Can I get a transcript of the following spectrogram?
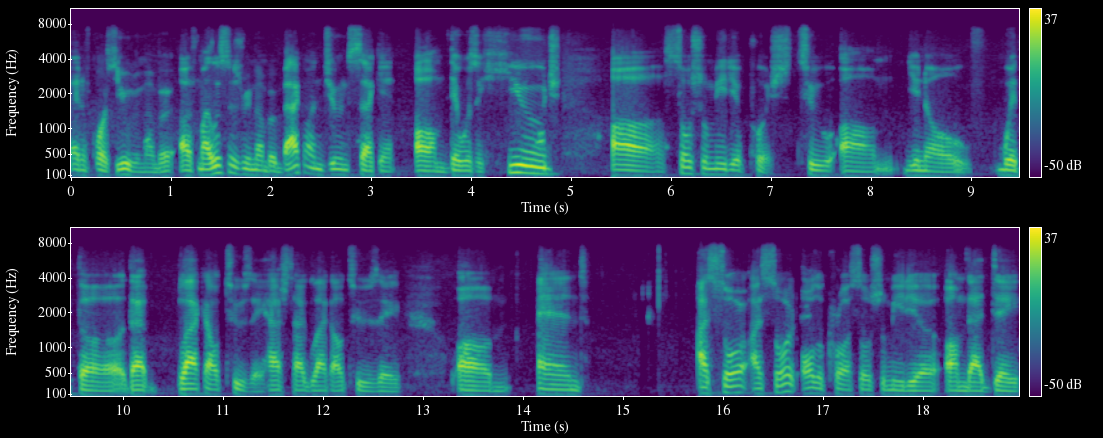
and of course you remember, uh, if my listeners remember back on June 2nd, um there was a huge uh social media push to um you know with uh that blackout Tuesday, hashtag blackout Tuesday. Um and I saw I saw it all across social media um that day.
